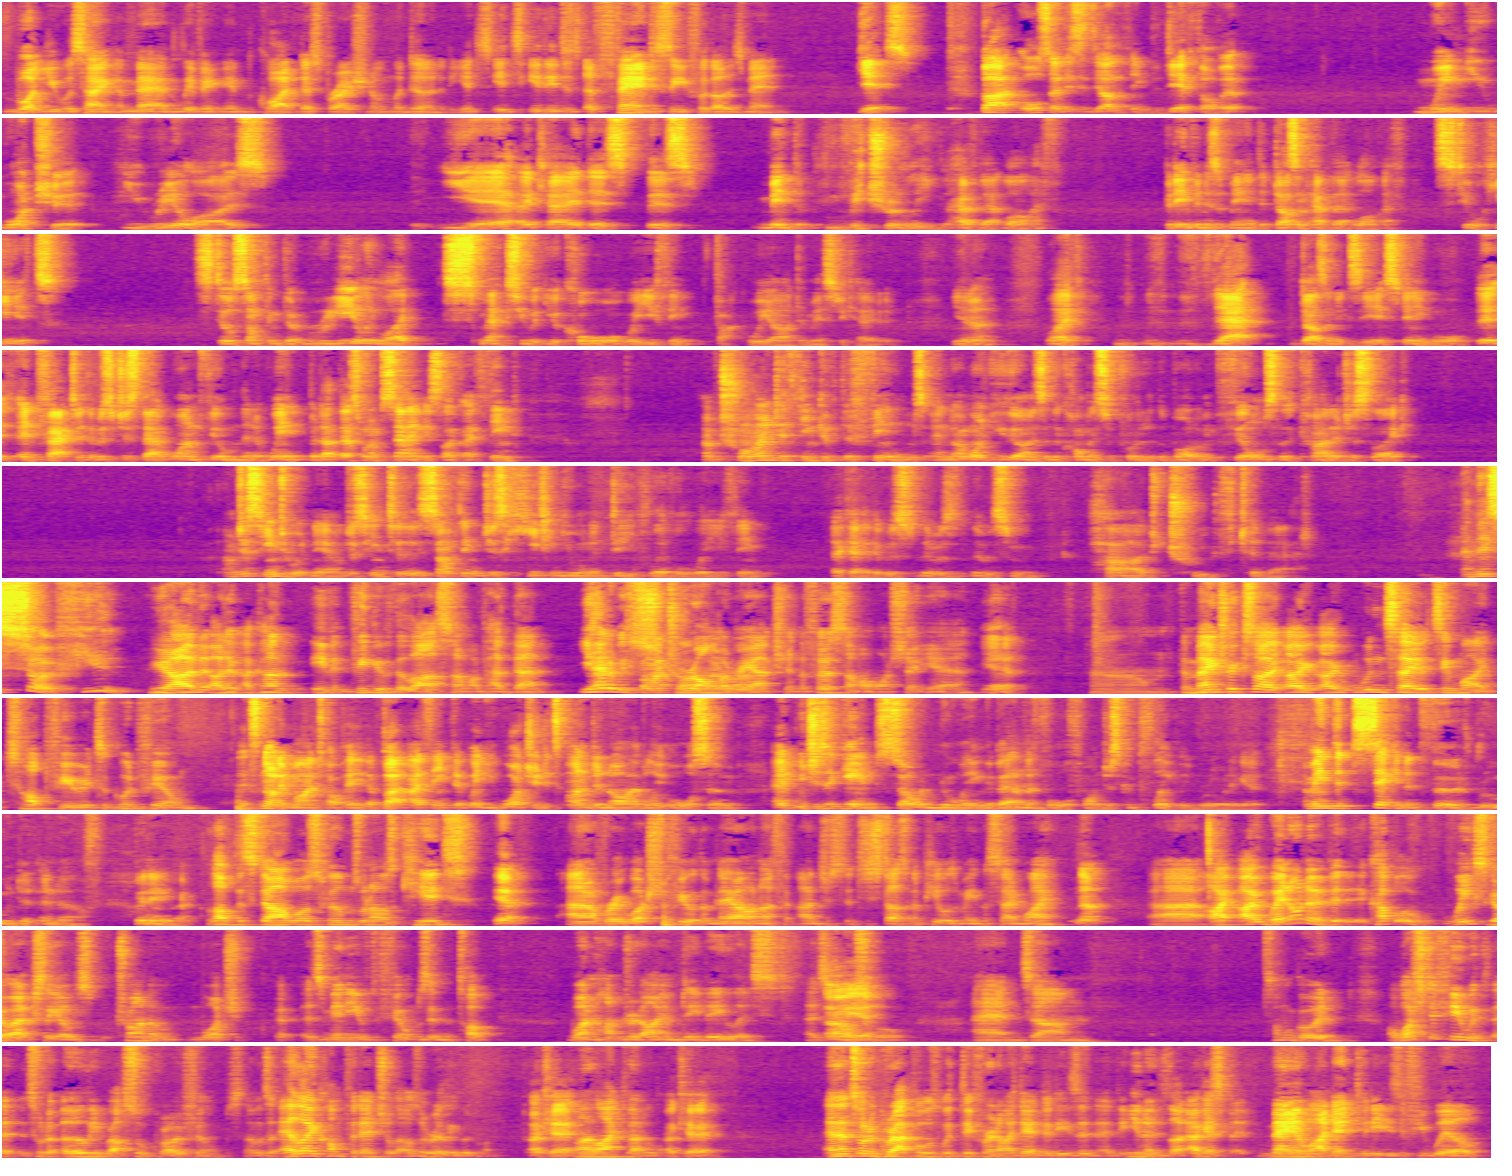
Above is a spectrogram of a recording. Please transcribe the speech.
what you were saying, a man living in quiet desperation of modernity. It's it's it is a fantasy for those men. Yes. But also, this is the other thing the depth of it. When you watch it, you realize, yeah, okay, there's, there's men that literally have that life. But even as a man that doesn't have that life, still hits. Still something that really like smacks you at your core where you think, fuck, we are domesticated. You know? Like, th- that doesn't exist anymore. In fact, there was just that one film then it went. But that's what I'm saying. It's like, I think I'm trying to think of the films, and I want you guys in the comments to put it at the bottom. Films that kind of just like. I'm just into it now. I'm just into something just hitting you on a deep level where you think, okay, there was there was there was some hard truth to that. And there's so few. Yeah, I, I, don't- I can't even think of the last time I've had that You had it with Fight strong a reaction. The first time I watched it, yeah. Yeah. Um, the Matrix, I, I, I wouldn't say it's in my top few. It's a good film. It's not in my top either, but I think that when you watch it, it's undeniably awesome, and which is again so annoying about the fourth one, just completely ruining it. I mean, the second and third ruined it enough, but anyway, I loved the Star Wars films when I was a kid. Yeah. And I've rewatched a few of them now, and I, th- I just it just doesn't appeal to me in the same way. No. Uh, I, I went on a, bit- a couple of weeks ago, actually. I was trying to watch as many of the films in the top 100 IMDb list as Oh, yeah. possible. And um, some were good. I watched a few with uh, sort of early Russell Crowe films. That was LA Confidential. That was a really good one. okay, I liked that a lot. okay, And that sort of grapples with different identities and, and, you know, like, I guess male identities, if you will.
